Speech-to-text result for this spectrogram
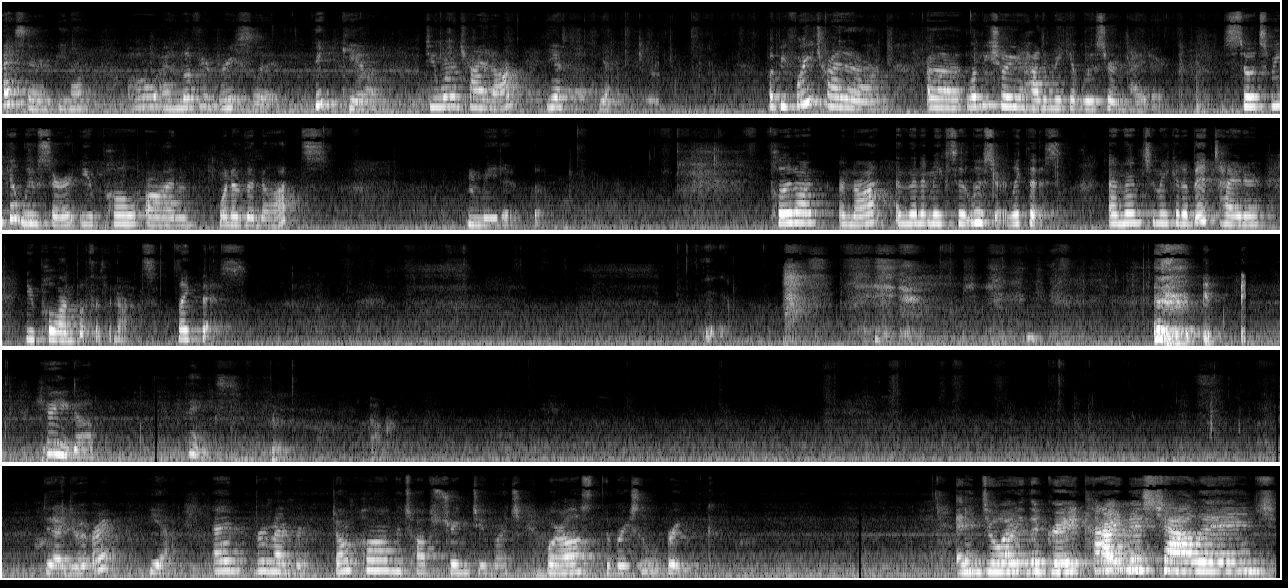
Hi, Serafina. Oh, I love your bracelet. Thank you. Do you want to try it on? Yeah, yeah. But before you try it on, uh, let me show you how to make it looser and tighter. So to make it looser, you pull on one of the knots. Made it. Pull it on a knot, and then it makes it looser, like this. And then to make it a bit tighter, you pull on both of the knots, like this. Here you go. Thanks. Did I do it right? Yeah. And remember, don't pull on the top string too much or else the bracelet will break. Enjoy the Great Kindness Challenge!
